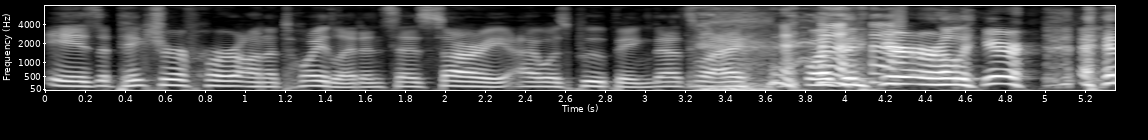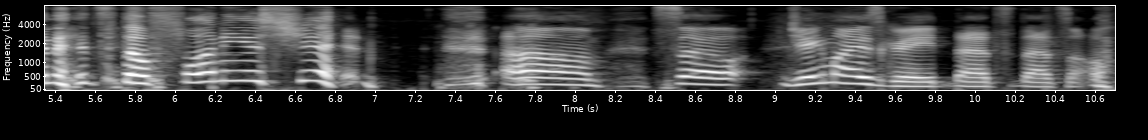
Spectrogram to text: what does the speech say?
is a picture of her on a toilet and says, "Sorry, I was pooping. That's why I wasn't here earlier." And it's the funniest shit. Um, so Jane Mai is great. That's that's all.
